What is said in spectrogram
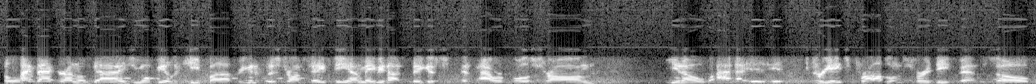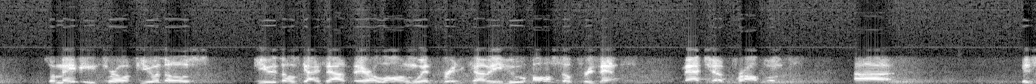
put a linebacker on those guys? You won't be able to keep up. Are you gonna put a strong safety on? Maybe not big as, as powerful as strong. You know, it, it creates problems for a defense. So so maybe you throw a few of those few of those guys out there along with Britton Covey, who also presents matchup problems. Uh, it's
